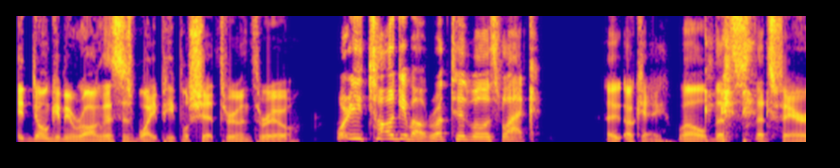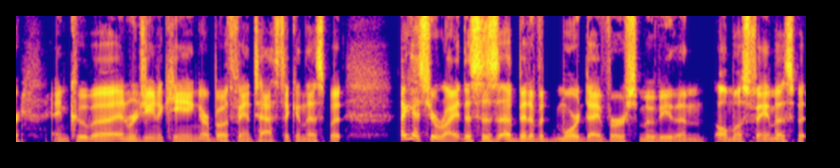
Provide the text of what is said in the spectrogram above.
it, don't get me wrong, this is white people shit through and through. What are you talking about? Rod Tidwell is black. Uh, okay, well that's that's fair. And Cuba and Regina King are both fantastic in this, but I guess you're right. This is a bit of a more diverse movie than Almost Famous, but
